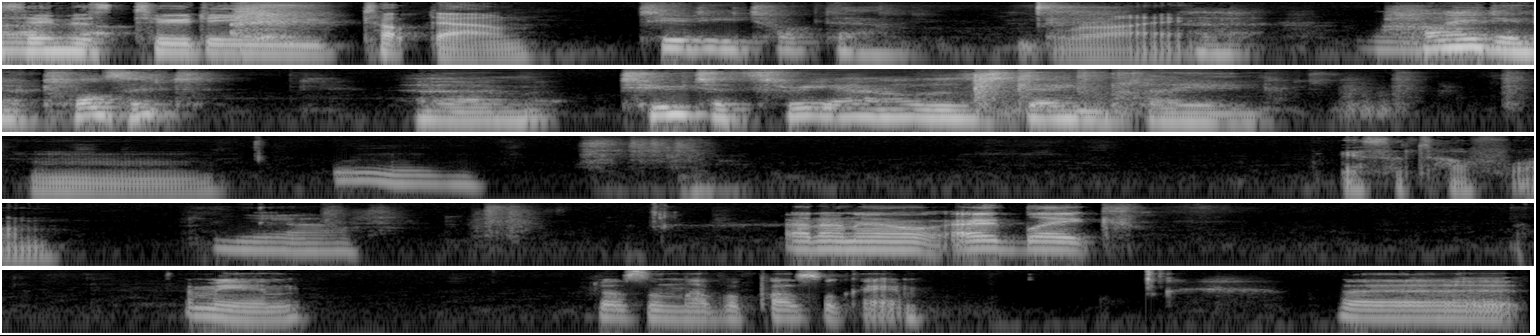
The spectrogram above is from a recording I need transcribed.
Same Um, as 2D top down. 2D top down. Right. Uh, hide in a closet. Um, two to three hours game playing. Hmm. Hmm, It's a tough one. Yeah. I don't know. I'd like. I mean, doesn't love a puzzle game, but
